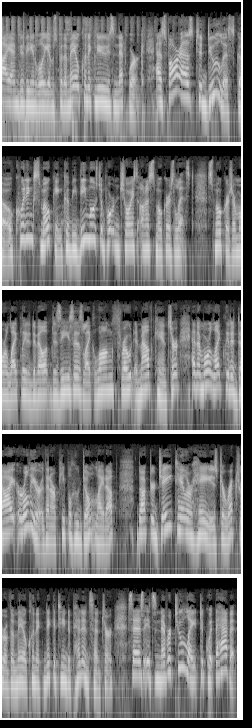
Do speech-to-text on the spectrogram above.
Hi, I'm Vivian Williams for the Mayo Clinic News Network. As far as to do lists go, quitting smoking could be the most important choice on a smoker's list. Smokers are more likely to develop diseases like lung, throat, and mouth cancer, and they're more likely to die earlier than are people who don't light up. Dr. J. Taylor Hayes, director of the Mayo Clinic Nicotine Dependence Center, says it's never too late to quit the habit.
